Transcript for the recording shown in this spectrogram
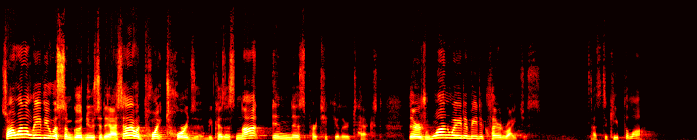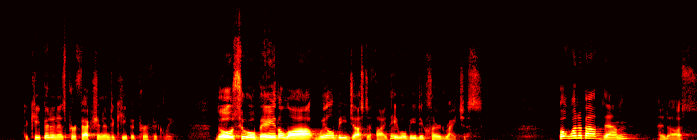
So I want to leave you with some good news today. I said I would point towards it because it's not in this particular text. There's one way to be declared righteous that's to keep the law, to keep it in its perfection and to keep it perfectly. Those who obey the law will be justified, they will be declared righteous. But what about them and us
